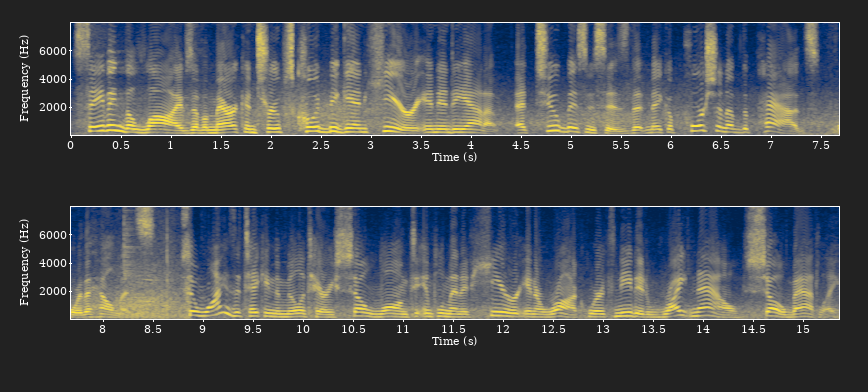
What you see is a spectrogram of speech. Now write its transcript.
Saving the lives of American troops could begin here in Indiana at two businesses that make a portion of the pads for the helmets. So why is it taking the military so long to implement it here in Iraq where it's needed right now so badly?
